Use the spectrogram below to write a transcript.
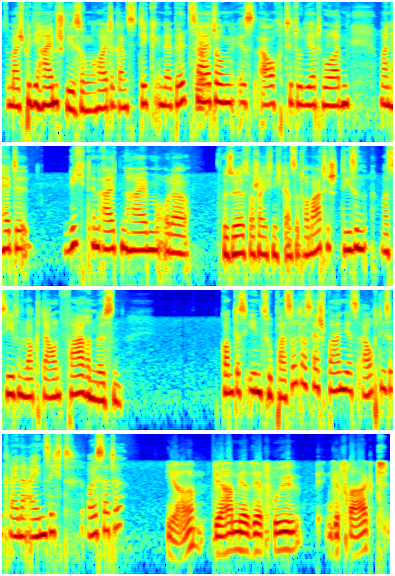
Zum Beispiel die Heimschließung. Heute ganz dick in der Bildzeitung ja. ist auch tituliert worden, man hätte nicht in Altenheimen oder Friseur ist wahrscheinlich nicht ganz so dramatisch, diesen massiven Lockdown fahren müssen. Kommt es Ihnen zu Passe, dass Herr Spahn jetzt auch diese kleine Einsicht äußerte? Ja, wir haben ja sehr früh gefragt,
